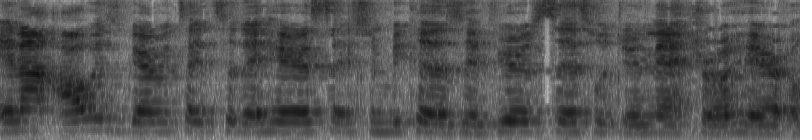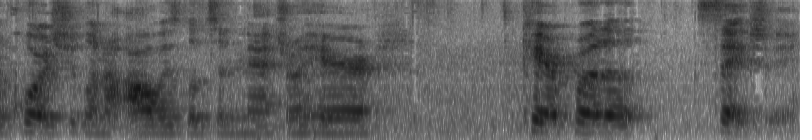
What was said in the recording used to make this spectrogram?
And I always gravitate to the hair section because if you're obsessed with your natural hair, of course, you're going to always go to the natural hair care product section.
